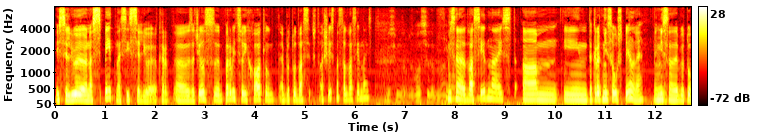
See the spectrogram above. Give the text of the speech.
izseljujejo, nas spet nas izseljujejo. Ker uh, začel sem prvič jih hotel, je bilo to 2016 ali 2017? Mislim, da 2017. Mislim, da 2017 um, in takrat niso uspeli. Ne? In mislim, da je bil to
